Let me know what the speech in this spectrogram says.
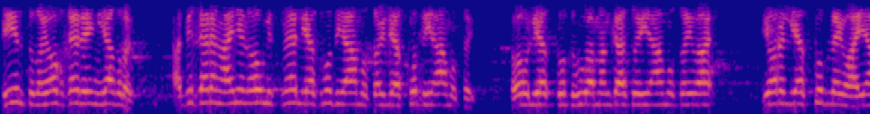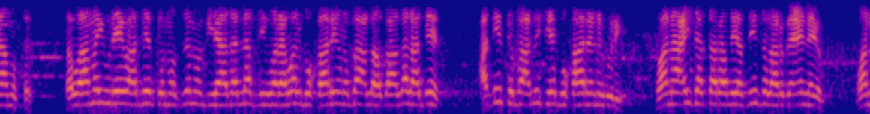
fiirsadoy oob khayr yadloy haddii khayran haynin o misme liaskud aamusoy liaskud aamusay o liaskut huwa mankaas way aamusay waay. Si hore liaskud lay waay aamusay awaamay wuriy adidka bi hada lafdi warawa buaariy baclah baclhadid xadidka baclishe buaarina wuri wan aishaa radi adid arbacin lay wan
